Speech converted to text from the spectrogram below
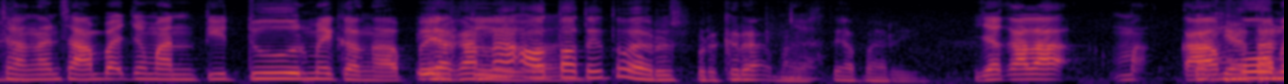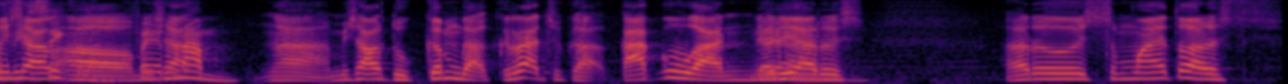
jangan sampai cuman tidur megang HP. Ya itu. karena otot itu harus bergerak mas Ya. setiap hari. Ya kalau kamu Kegiatan misal, fisik lah, oh, misal V6. nah misal dugem nggak gerak juga kaku kan. Jadi Iya. harus harus semua itu harus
